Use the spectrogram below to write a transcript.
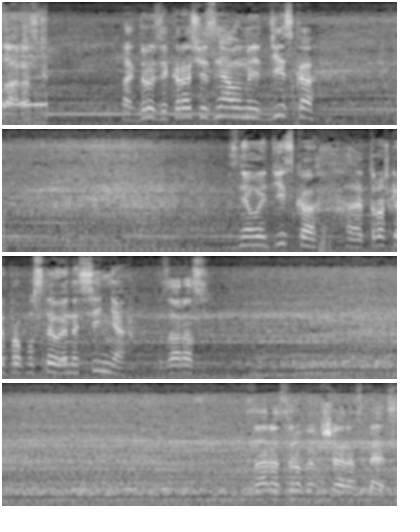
зараз. Так, друзі, коротше, зняли ми диско. Зняли диска, е, трошки пропустили насіння. Зараз. Зараз робимо ще раз тест.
